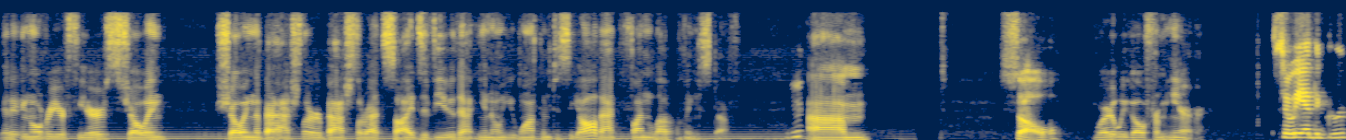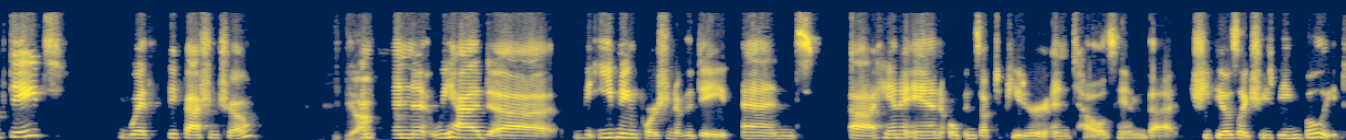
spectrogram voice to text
getting over your fears, showing showing the bachelor or bachelorette sides of you that, you know, you want them to see all that fun loving stuff. Mhm. Um so where do we go from here? So we had the group date with the fashion show. Yeah. And then we had uh, the evening portion of the date, and uh, Hannah Ann opens up to Peter and tells him that she feels like she's being bullied.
